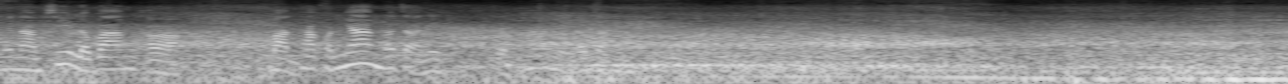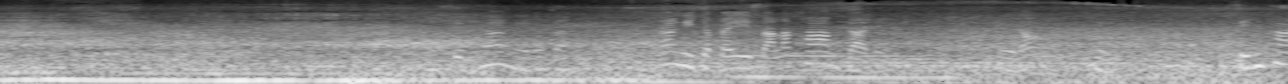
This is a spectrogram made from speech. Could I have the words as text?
แม่น้ำซี่ระวางเอ่อบ้านทาขอนย่างนะจ้ะนี่เส้นทางนี่เนาะจ้ะเส้นทางนี่เนะจ้ะทางนี้จะไปสารคามจ้ะนี่ นี่เนาะสินค้า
